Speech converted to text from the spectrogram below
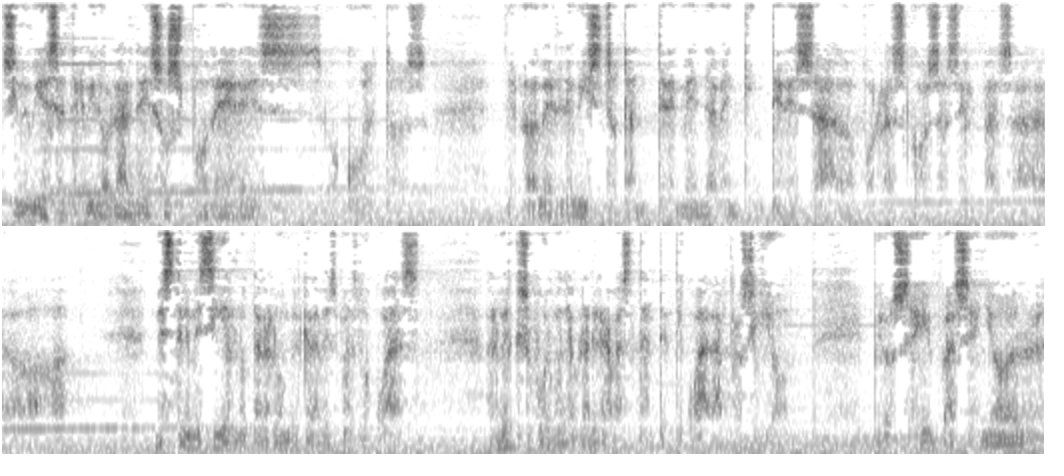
si me hubiese atrevido a hablar de esos poderes ocultos, de no haberle visto tan tremendamente interesado por las cosas del pasado. Me estremecí al notar al hombre cada vez más locuaz. Al ver que su forma de hablar era bastante anticuada, prosiguió. Pero sepa, señor,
